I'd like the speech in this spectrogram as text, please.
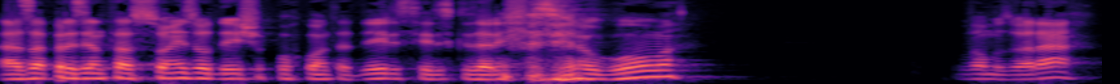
As apresentações eu deixo por conta deles, se eles quiserem fazer alguma. Vamos orar?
